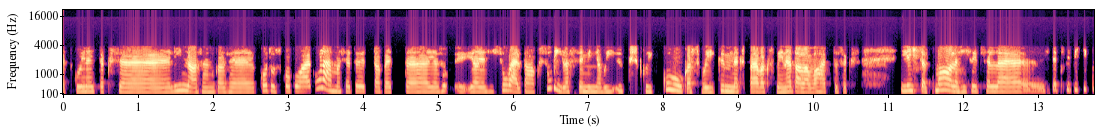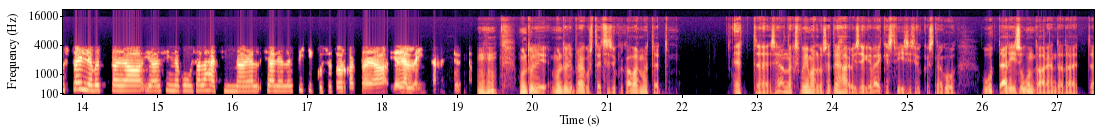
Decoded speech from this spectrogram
et kui näiteks äh, linnas on ka see kodus kogu aeg olemas ja töötab, et ja, ja, ja siis suvel tahaks suvilasse minna või ükskõik kuhu, kas või kümneks päevaks või nädalavahetuseks lihtsalt maale, siis võib selle stepsli pistikust välja võtta ja, ja sinna, kuhu sa lähed, sinna jälle, seal jälle pistikusse torgata ja, ja jälle internet töötab mm. -hmm. mul tuli, mul tuli praegust täitsa niisugune kaval mõte, et et äh, see annaks võimaluse teha ju isegi väikest viisi niisugust nagu uut ärisuunda arendada, et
